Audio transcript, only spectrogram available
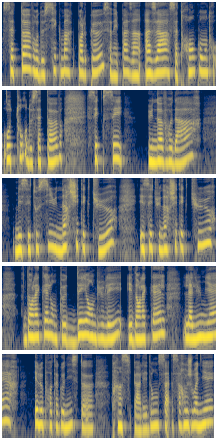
cette œuvre de Sigmar Polke, ce n'est pas un hasard, cette rencontre autour de cette œuvre, c'est que c'est une œuvre d'art, mais c'est aussi une architecture, et c'est une architecture dans laquelle on peut déambuler et dans laquelle la lumière est le protagoniste euh, principal. Et donc ça, rejoignait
